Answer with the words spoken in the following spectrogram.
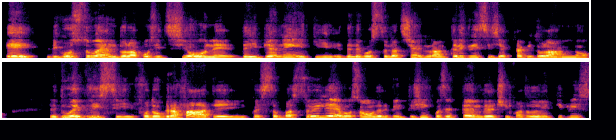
E ricostruendo la posizione dei pianeti e delle costellazioni durante l'eclissi si è capito l'anno. Le due eclissi fotografate in questo bassorilievo sono del 25 settembre del 52 a.C.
